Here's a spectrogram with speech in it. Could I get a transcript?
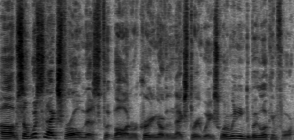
Um, so what's next for Ole Miss football and recruiting over the next three weeks? What do we need to be looking for?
